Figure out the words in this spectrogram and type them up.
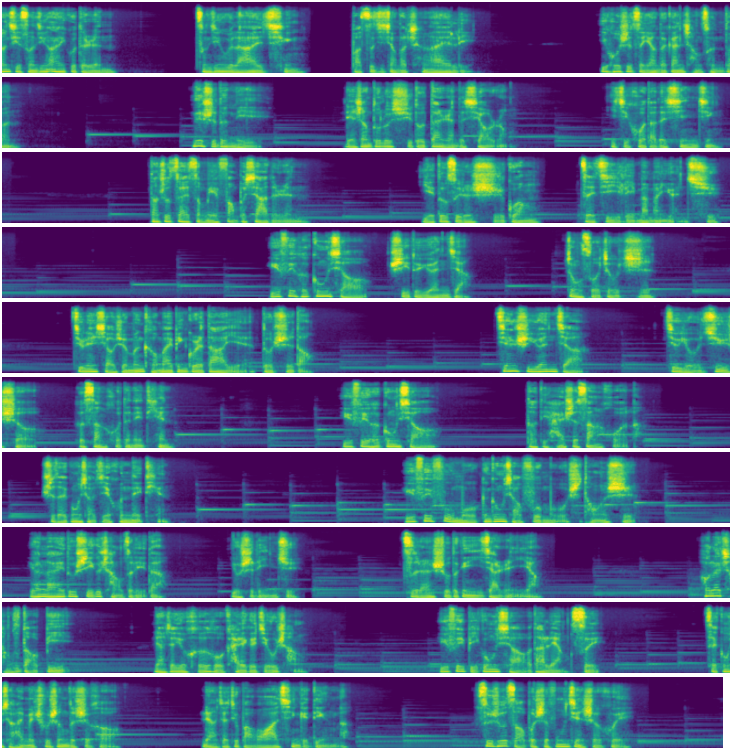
想起曾经爱过的人，曾经为了爱情把自己降到尘埃里，亦或是怎样的肝肠寸断。那时的你，脸上多了许多淡然的笑容，以及豁达的心境。当初再怎么也放不下的人，也都随着时光在记忆里慢慢远去。于飞和龚晓是一对冤家，众所周知。就连小学门口卖冰棍的大爷都知道，既然是冤家，就有聚首和散伙的那天。于飞和龚晓，到底还是散伙了，是在龚晓结婚那天。于飞父母跟龚晓父母是同事，原来都是一个厂子里的，又是邻居，自然熟得跟一家人一样。后来厂子倒闭。两家又合伙开了一个酒厂。于飞比龚晓大两岁，在龚晓还没出生的时候，两家就把娃娃亲给定了。虽说早不是封建社会，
